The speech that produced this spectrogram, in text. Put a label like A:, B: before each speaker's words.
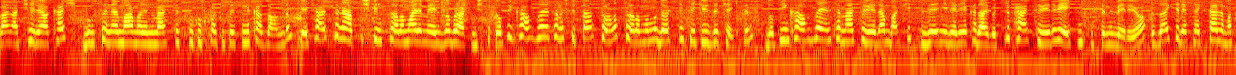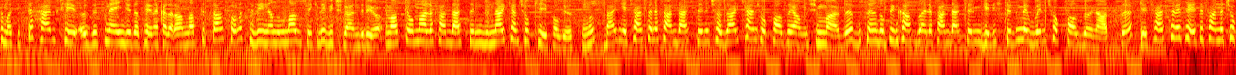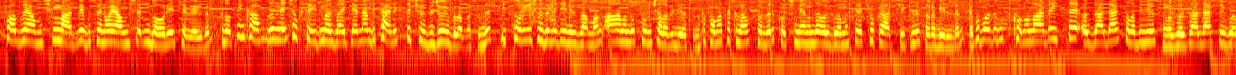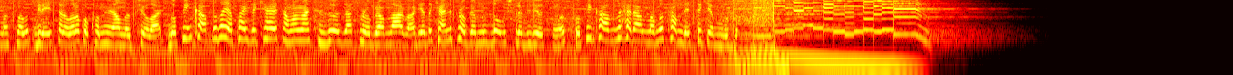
A: Ben Açeli Akaş. Bu sene Marmara Üniversitesi Hukuk Fakültesini kazandım. Geçen sene 60 bin sıralamayla mezuna bırakmıştım. Doping hafızayla tanıştıktan sonra sıralamamı 4800'e çektim. Doping hafıza en temel seviyeden başlayıp sizi en ileriye kadar götürüp her seviyede bir eğitim sistemi veriyor. Özellikle reflekslerle matematikte her şeyi özetine ince detayına kadar anlattıktan sonra sizi inanılmaz bir şekilde güçlendiriyor. Animasyonlarla fen derslerini dinlerken çok keyif alıyorsunuz. Ben geçen sene fen derslerini çözerken çok fazla yanlışım vardı. Bu sene doping hafızayla fen derslerimi geliştirdim ve bu beni çok fazla öne attı. Geçen sene TYT Fen'de çok fazla yanlışım vardı ve bu sene o yanlışlarımı doğruya çevirdim. Doping hafızanın en çok sevdiğim özelliklerinden bir tanesi de çözücü uygulamasıdır. Bir soruyu çözemediğiniz zaman anında sonuç alabiliyorsunuz. Kafama takılan soruları koçum yanında uygulamasıyla çok rahat bir şekilde sorabildim. Yapamadığımız konularda ise özel ders alabiliyorsunuz. Özel ders uygulamasını alıp bireysel olarak o konuyu anlatıyorlar. Doping hafızada yapay zeka ile tamamen size özel programlar var ya da kendi programınızı da oluşturabiliyorsunuz. Doping hafıza her anlamda tam destek yanınızda.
